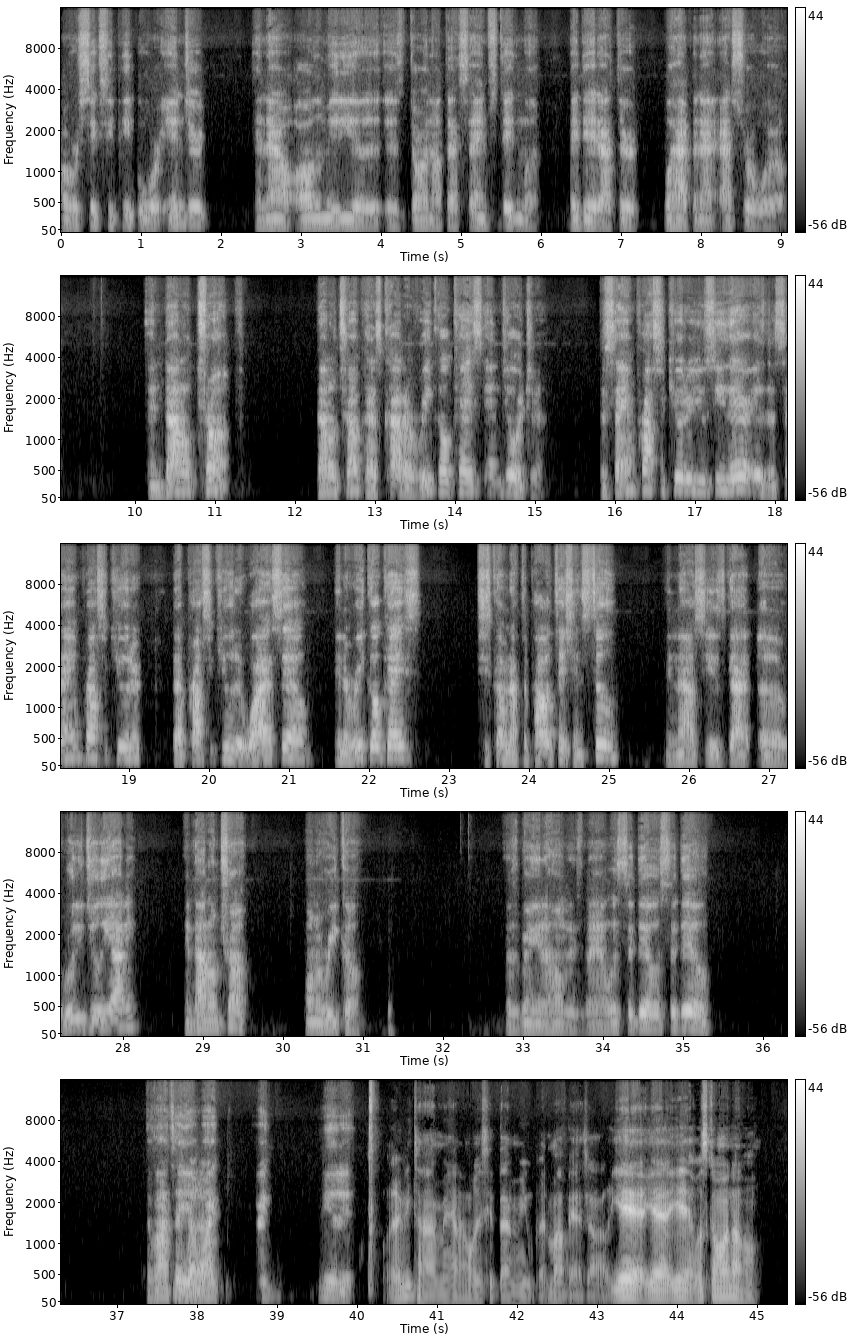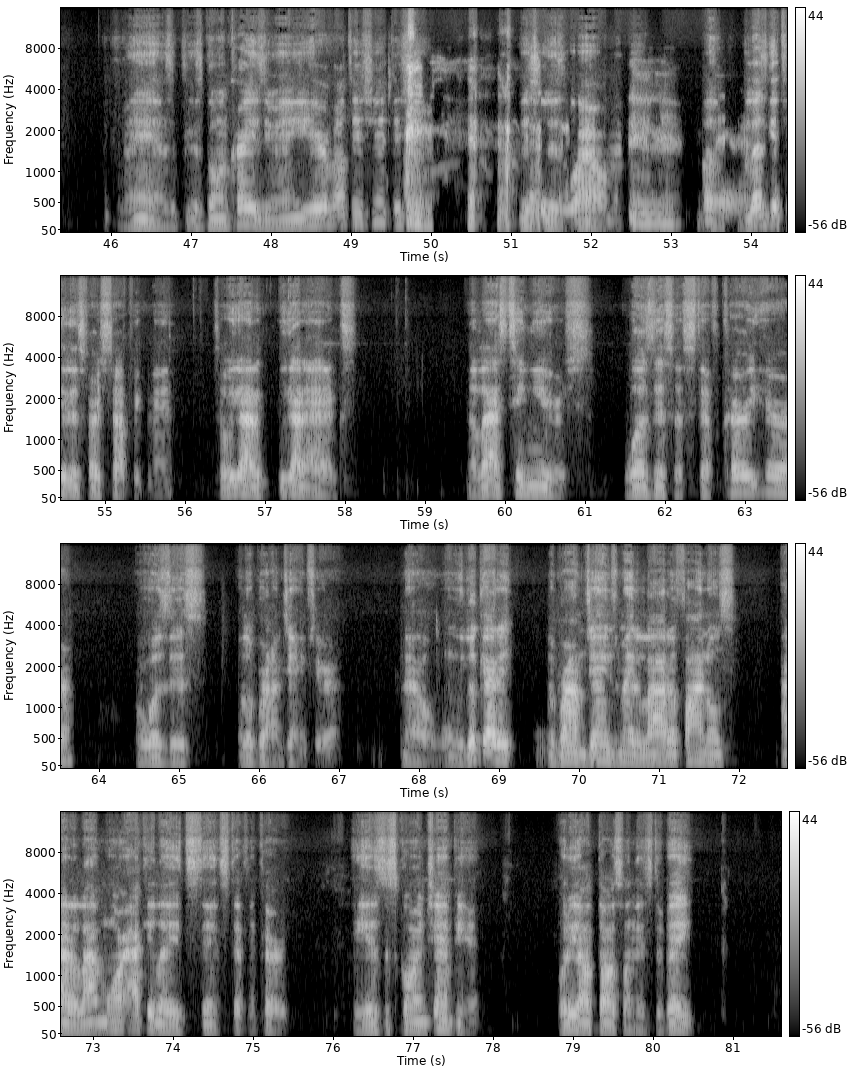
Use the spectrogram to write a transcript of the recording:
Over 60 people were injured, and now all the media is throwing out that same stigma they did after what happened at Astroworld and Donald Trump. Donald Trump has caught a RICO case in Georgia. The same prosecutor you see there is the same prosecutor that prosecuted YSL in the RICO case. She's coming after politicians too. And now she has got uh, Rudy Giuliani and Donald Trump on a RICO. Let's bring in the homies, man. What's the deal? What's the deal? Devontae, your mic, mic muted. Every time, man. I always hit that mute, but my bad, y'all. Yeah, yeah, yeah. What's going on? Man, it's, it's going crazy, man. You hear about this shit? This shit, this shit is wild, man. But, man. but let's get to this first topic, man. So we gotta we gotta ask. In the last 10 years, was this a Steph Curry era or was this a LeBron James era? Now, when we look at it, LeBron James made a lot of finals, had a lot more accolades than Stephen Curry. He is the scoring champion. What are y'all thoughts on this debate?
